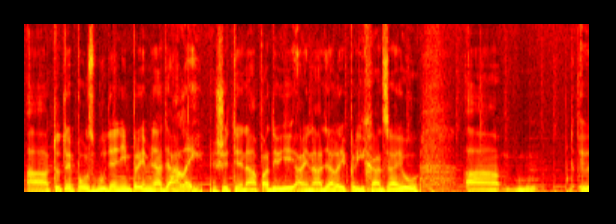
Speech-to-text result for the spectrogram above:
A toto je pozbudením pre mňa ďalej, že tie nápady aj naďalej prichádzajú a e,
